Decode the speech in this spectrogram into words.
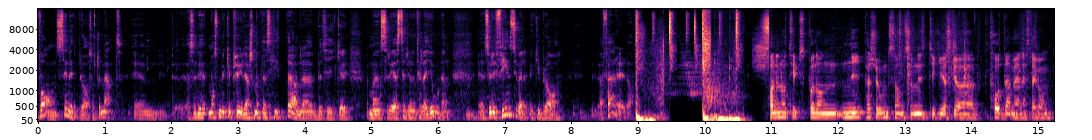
vansinnigt bra sortiment. Eh, alltså det måste mycket prylar som man inte ens hittar i andra butiker om man ens reser runt hela jorden. Eh, så det finns ju väldigt mycket bra eh, affärer idag. Har ni något tips på någon ny person som, som ni tycker jag ska podda med nästa gång?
